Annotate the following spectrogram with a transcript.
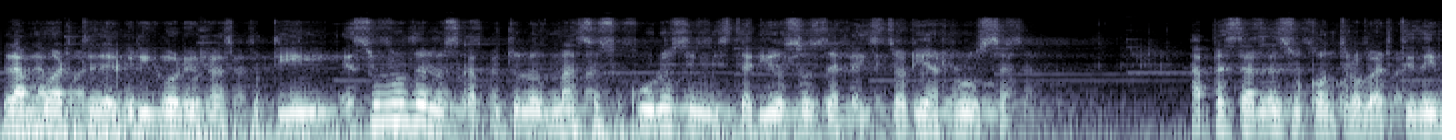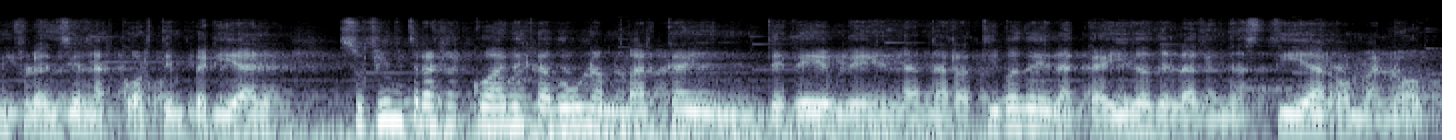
La muerte de Grigori Rasputín es uno de los capítulos más oscuros y misteriosos de la historia rusa. A pesar de su controvertida influencia en la corte imperial, su fin trágico ha dejado una marca indeleble en la narrativa de la caída de la dinastía Romanov.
